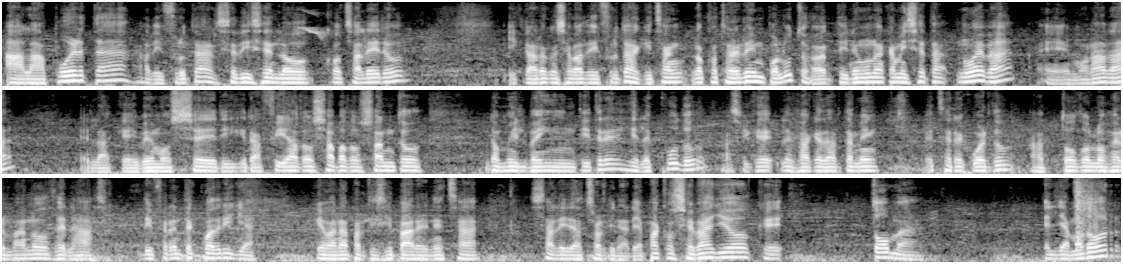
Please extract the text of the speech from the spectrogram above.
a la puerta, a disfrutar, se dicen los costaleros y claro que se va a disfrutar. Aquí están los costaleros impolutos, tienen una camiseta nueva, eh, morada, en la que vemos serigrafiado Sábado Santo 2023 y el escudo, así que les va a quedar también este recuerdo a todos los hermanos de las diferentes cuadrillas que van a participar en esta salida extraordinaria. Paco Ceballos que toma el llamador,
